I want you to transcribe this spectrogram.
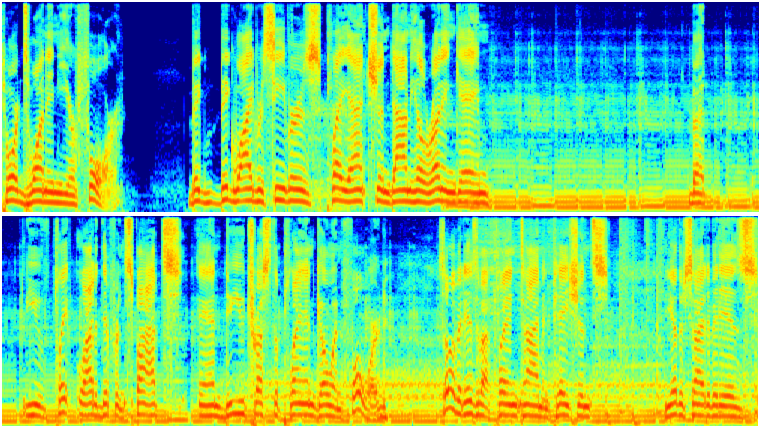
towards one in year four. Big, big wide receivers, play action, downhill running game. But you've played a lot of different spots, and do you trust the plan going forward? Some of it is about playing time and patience. The other side of it is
